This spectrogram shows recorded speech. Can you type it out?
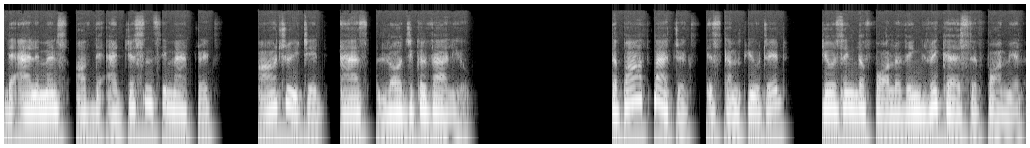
the elements of the adjacency matrix are treated as logical value. The path matrix is computed using the following recursive formula.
